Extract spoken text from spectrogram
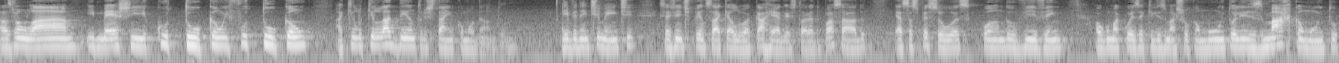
Elas vão lá e mexem e cutucam e futucam aquilo que lá dentro está incomodando. Evidentemente, se a gente pensar que a lua carrega a história do passado, essas pessoas, quando vivem alguma coisa que lhes machucam muito, ou lhes marcam muito,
